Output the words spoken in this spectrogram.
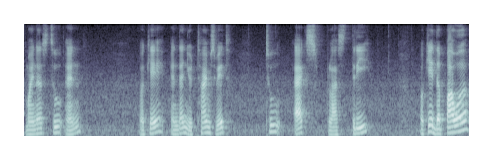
minus 2n okay and then you times with 2x plus 3 okay the power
